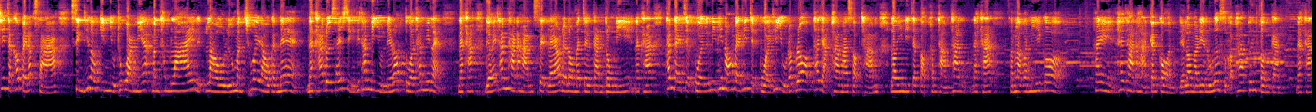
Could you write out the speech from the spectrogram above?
ที่จะเข้าไปรักษาสิ่งที่เรากินอยู่ทุกวันนี้มันทำร้ายเราหรือมันช่วยเรากันแน่นะคะ โดยใช้สิ่งที่ท่านมีอยู่ในรอบตัวท่านนี่แหละนะคะ เดี๋ยวให้ท่านทานอาหารเสร็จแล้วเดี๋ยวเรามาเจอกันตรงนี้นะคะ ท่านใดเจ็บป่วยหรือมีพี่น้องใดที่เจ็บป่วยที่อยู่รอบๆ ถ้าอยากพามาสอบถาม เรายินดีจะตอบคำถามท่านนะคะสำหรับวันนี้ก็ให้ให้ทานอาหารกันก่อน เดี๋ยวเรามาเรียนรู้เรื่องสุขภาพพึ่งตนกัน นะคะ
